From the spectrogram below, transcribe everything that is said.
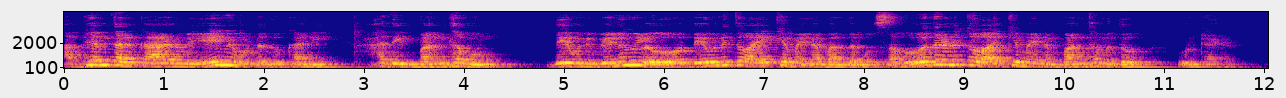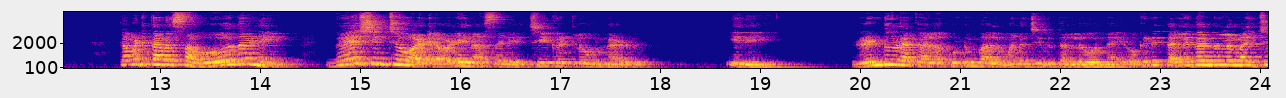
అభ్యంతర కారణం ఏమి ఉండదు కానీ అది బంధము. దేవుని వెలుగులో దేవునితో ఐక్యమైన బంధము సహోదరునితో ఐక్యమైన బంధముతో ఉంటాడు. కాబట్టి తన సహోదరుని ద్వేషించేవాడు ఎవడైనా సరే చీకట్లో ఉన్నాడు. ఇది రెండు రకాల కుటుంబాలు మన జీవితంలో ఉన్నాయి. ఒకటి తల్లిదండ్రుల మధ్య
